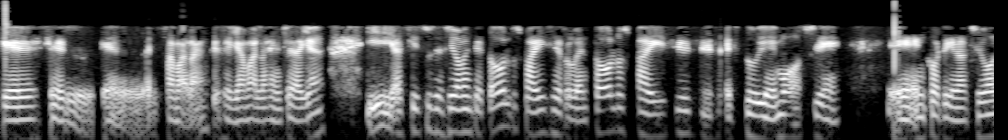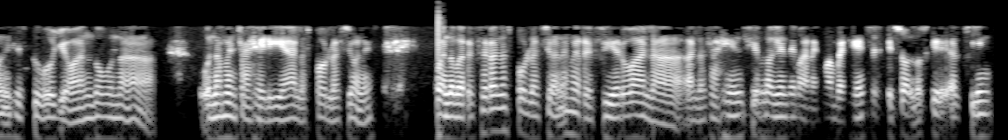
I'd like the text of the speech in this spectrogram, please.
que es el, el, el Samaná, que se llama la agencia de allá, y así sucesivamente todos los países, Rubén, todos los países estuvimos eh, en coordinación y se estuvo llevando una, una mensajería a las poblaciones. Cuando me refiero a las poblaciones, me refiero a, la, a las agencias no bien de manejo de emergencias, que son los que al fin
